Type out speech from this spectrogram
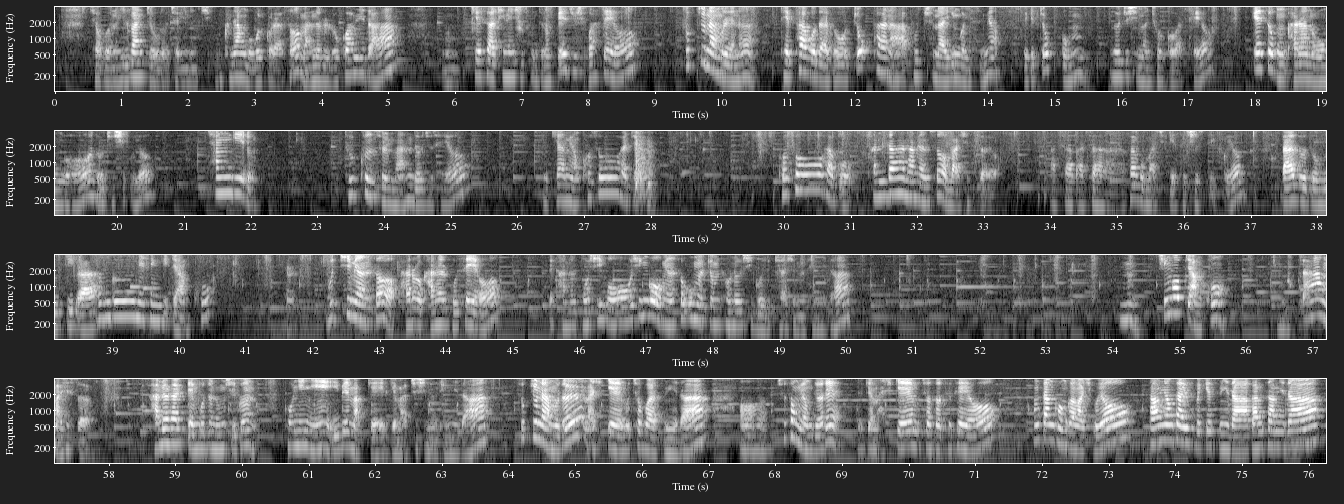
저거는 일반적으로 저희는 지금 그냥 먹을 거라서 마늘을 넣고 합니다. 음, 제사 지내실 분들은 빼주시고 하세요. 숙주나물에는 대파보다도 쪽파나 부추나 이런 거 있으면 이렇게 조금 넣어주시면 좋을 것 같아요. 깨소금 갈아 놓은 거 넣어주시고요. 참기름 두 큰술만 넣어주세요. 이렇게 하면 고소하죠? 고소하고 간단하면서 맛있어요. 아삭아삭하고 맛있게 드실 수 있고요. 놔둬도 물기가 흥금이 생기지 않고 무치면서 바로 간을 보세요. 네, 간을 보시고 싱거우면 소금을 좀 더 넣으시고 이렇게 하시면 됩니다. 음, 싱겁지 않고 음, 딱 맛있어요. 간을 할 때 모든 음식은 본인이 입에 맞게 이렇게 맞추시면 됩니다. 숙주나물을 맛있게 무쳐보았습니다. 어, 추석 명절에 이렇게 맛있게 무쳐서 드세요. 항상 건강하시고요. 다음 영상에서 뵙겠습니다. 감사합니다.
